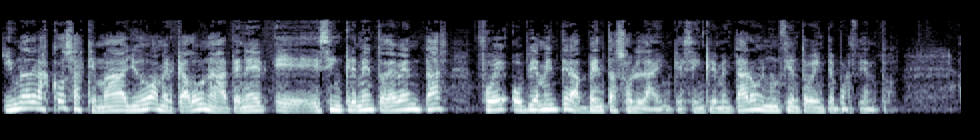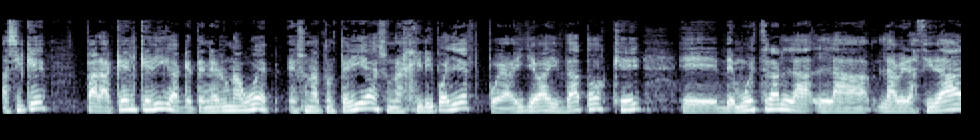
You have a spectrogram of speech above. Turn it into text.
Y una de las cosas que más ayudó a Mercadona a tener eh, ese incremento de ventas fue obviamente las ventas online, que se incrementaron en un 120%. Así que para aquel que diga que tener una web es una tontería, es una gilipollez, pues ahí lleváis datos que eh, demuestran la, la, veracidad,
